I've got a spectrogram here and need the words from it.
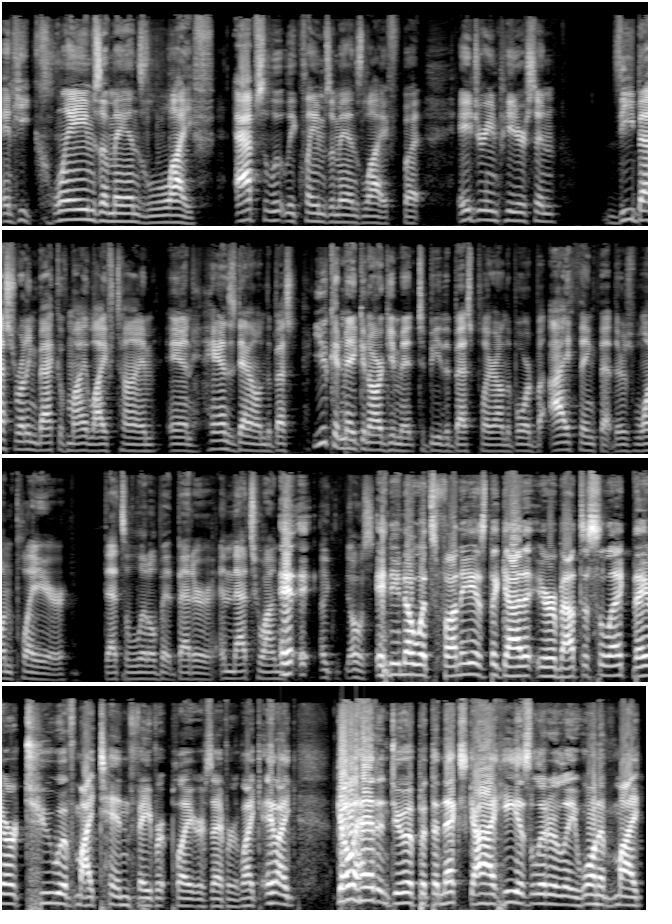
and he claims a man's life absolutely claims a man's life. But Adrian Peterson, the best running back of my lifetime, and hands down the best. You can make an argument to be the best player on the board, but I think that there's one player that's a little bit better, and that's who I'm. And- uh, oh, And you know what's funny is the guy that you're about to select. They are two of my ten favorite players ever. Like, like, go ahead and do it. But the next guy, he is literally one of my,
